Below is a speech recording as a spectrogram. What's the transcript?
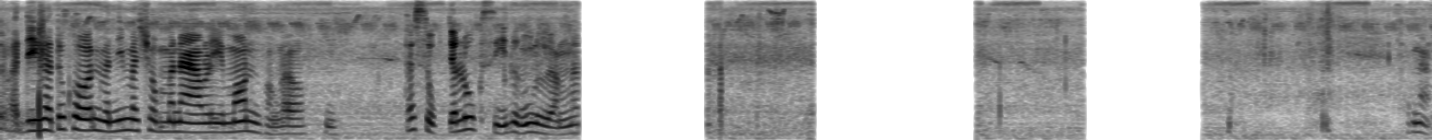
สวัสดีค่ะทุกคนวันนี้มาชมมะนาวเลมอนของเรา ถ้าสุกจะลูกสีเหลืองๆนะ ขนาด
